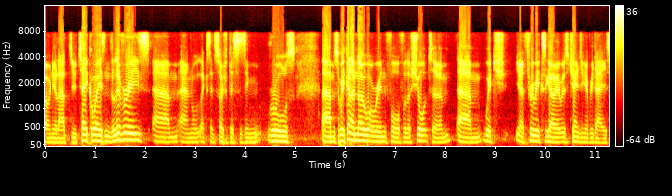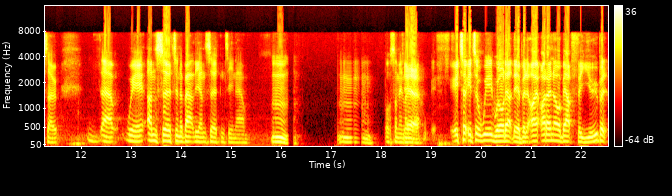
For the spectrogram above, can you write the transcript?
only allowed to do takeaways and deliveries, um, and like I said, social distancing rules. Um, so we kind of know what we're in for for the short term, um, which you know three weeks ago it was changing every day. So uh, we're uncertain about the uncertainty now, or something like yeah, that. it's a it's a weird world out there. But I, I don't know about for you, but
